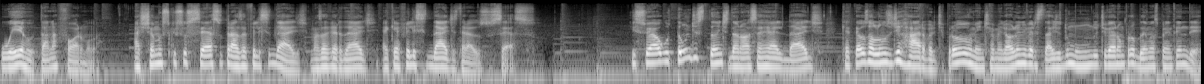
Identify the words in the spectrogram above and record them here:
O erro está na fórmula. Achamos que o sucesso traz a felicidade, mas a verdade é que a felicidade traz o sucesso. Isso é algo tão distante da nossa realidade que até os alunos de Harvard, provavelmente a melhor universidade do mundo, tiveram problemas para entender,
